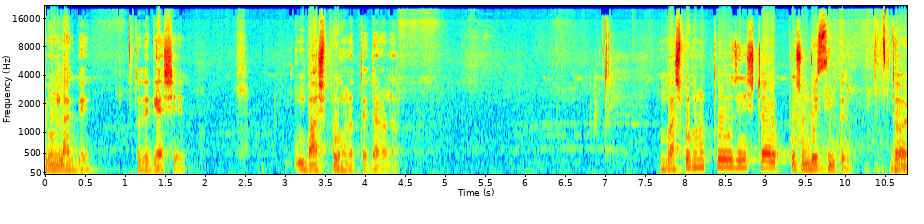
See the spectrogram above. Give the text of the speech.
এবং লাগবে তোদের গ্যাসের বাষ্প ঘনত্বের ধারণা। বাষ্প ঘনত্ব জিনিসটা প্রচণ্ডই সিম্পল ধর,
